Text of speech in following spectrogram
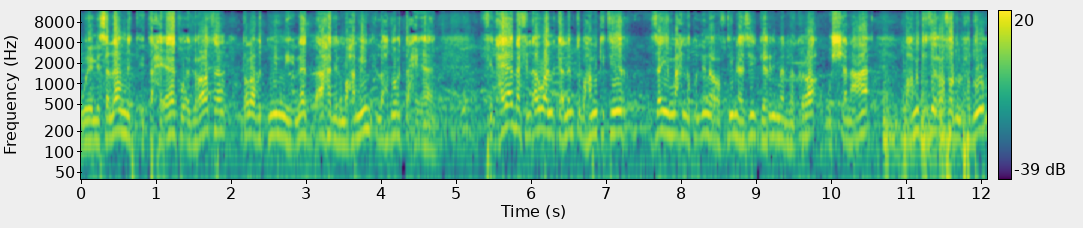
ولسلامة التحقيقات وإجراءاتها طلبت مني ندب أحد المحامين لحضور التحقيقات. في الحقيقة أنا في الأول كلمت محامين كتير زي ما إحنا كلنا رافضين هذه الجريمة النقراء والشنعاء. محامين كتير رفضوا الحضور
